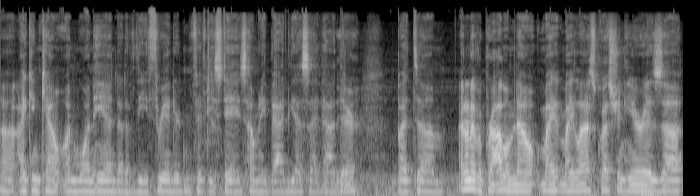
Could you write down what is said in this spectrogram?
uh, I can count on one hand out of the 350 stays how many bad guests I've had there. But um, I don't have a problem now. My my last question here is uh,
